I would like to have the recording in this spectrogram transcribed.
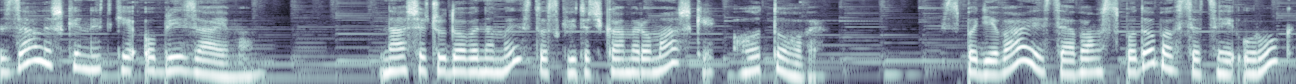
Залишки нитки обрізаємо. Наше чудове намисто з квіточками ромашки готове. Сподіваюся, вам сподобався цей урок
